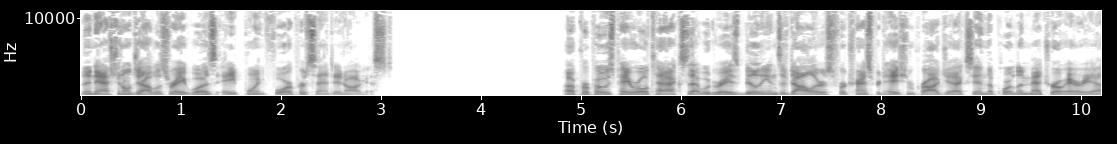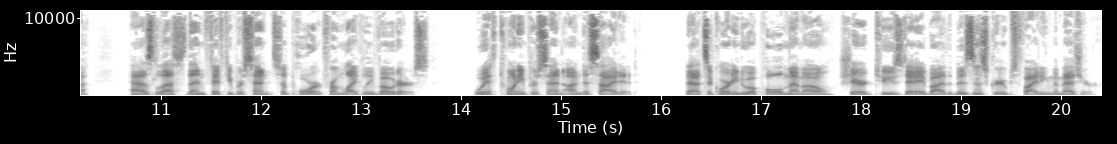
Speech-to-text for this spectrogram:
The national jobless rate was 8.4% in August. A proposed payroll tax that would raise billions of dollars for transportation projects in the Portland metro area has less than 50% support from likely voters, with 20% undecided. That's according to a poll memo shared Tuesday by the business groups fighting the measure.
